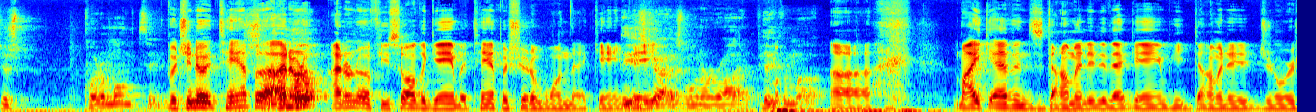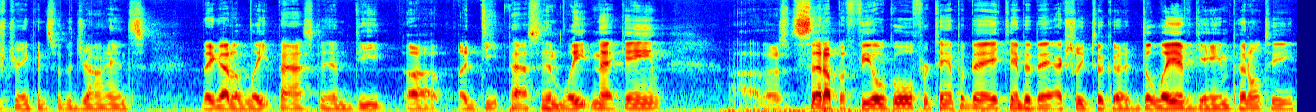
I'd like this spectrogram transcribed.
Just put him on the team. But you know, Tampa. Sign I don't. up. I don't know if you saw the game, but Tampa should have won that game. These They- guys want to ride, pick him up. uh, Mike Evans dominated that game. He dominated Janoris Jenkins for the Giants. They got a late pass to him deep, uh, a deep pass to him late in that game. Uh, that was set up a field goal for Tampa Bay. Tampa Bay actually took a delay of game penalty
